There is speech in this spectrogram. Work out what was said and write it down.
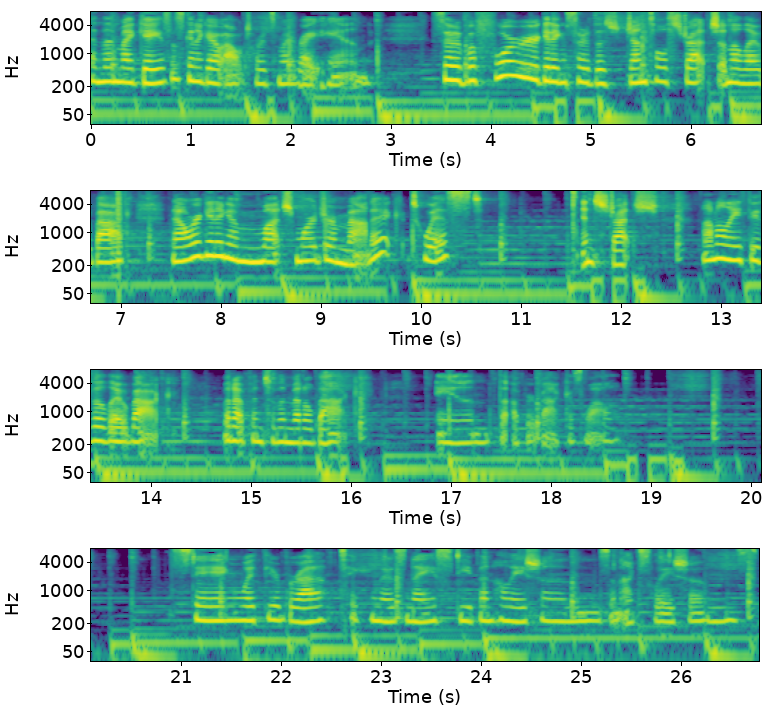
And then my gaze is going to go out towards my right hand. So before we were getting sort of this gentle stretch in the low back, now we're getting a much more dramatic twist and stretch, not only through the low back, but up into the middle back and the upper back as well. Staying with your breath, taking those nice deep inhalations and exhalations.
